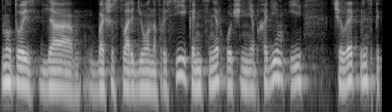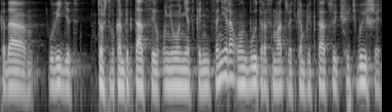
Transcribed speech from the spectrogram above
Ну, то есть для большинства регионов России кондиционер очень необходим. И человек, в принципе, когда увидит то, что в комплектации у него нет кондиционера, он будет рассматривать комплектацию чуть выше.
